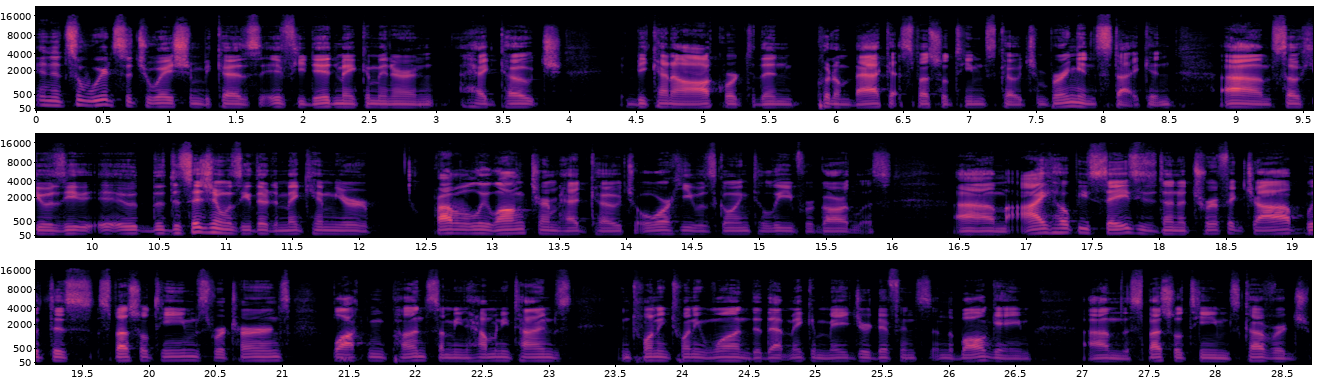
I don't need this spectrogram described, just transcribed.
And it's a weird situation because if you did make him interim head coach, it'd be kind of awkward to then put him back at special teams coach and bring in Steichen. Um, so he was it, the decision was either to make him your probably long term head coach or he was going to leave regardless. Um, I hope he stays. He's done a terrific job with this special teams returns, blocking punts. I mean, how many times in 2021 did that make a major difference in the ball game? Um, the special teams coverage.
